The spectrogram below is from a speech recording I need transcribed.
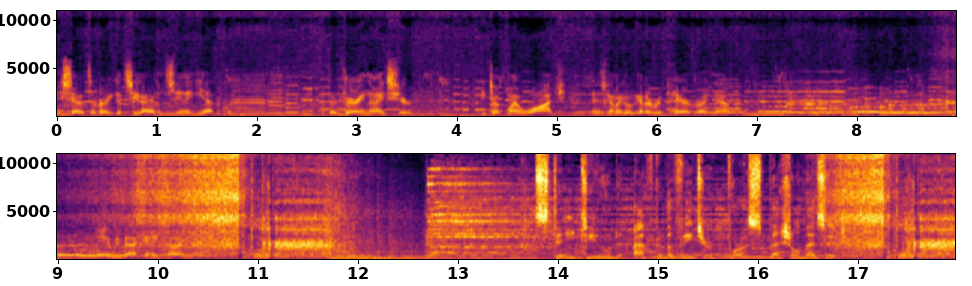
He said it's a very good seat. I haven't seen it yet, but, but they're very nice here. He took my watch and is going to go get it repaired right now. Should be back anytime now. Stay tuned after the feature for a special message.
